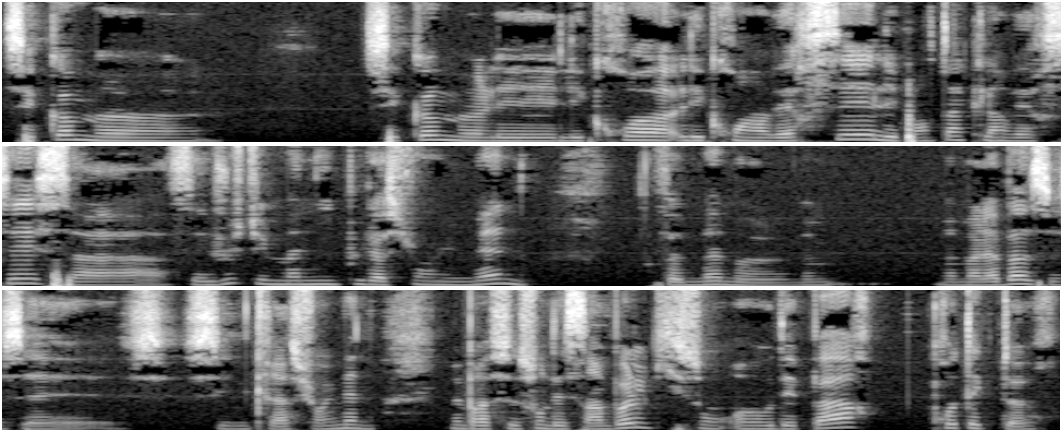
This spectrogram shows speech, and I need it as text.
C'est comme c'est comme les, croix les croix inversées, les pentacles inversés, ça c'est juste une manipulation humaine. Enfin même euh, même, à la base c'est c'est une création humaine. Mais bref, ce sont des symboles qui sont au départ protecteurs.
